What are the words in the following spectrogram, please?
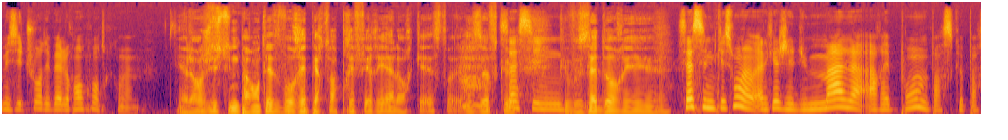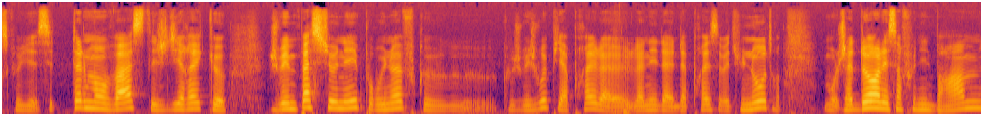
Mais c'est toujours des belles rencontres quand même. Et alors juste une parenthèse vos répertoires préférés à l'orchestre les œuvres que, une vous adorez euh, Ça, c'est une question à laquelle j'ai du mal à répondre parce que parce c'est tellement vaste et je dirais que je vais me passionner pour une œuvre que, que je vais jouer, puis après, la- l'année d'a- d'après, ça va être une autre. Bon, j'adore les symphonies de Brahms,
